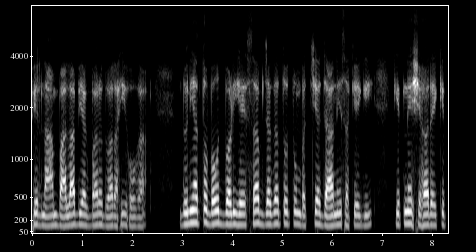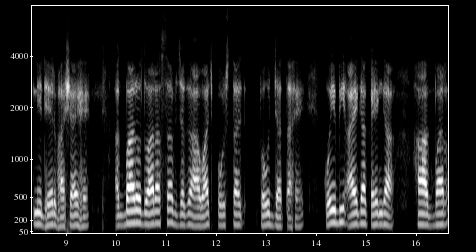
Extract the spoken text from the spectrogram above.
फिर नाम बाला भी अखबारों द्वारा ही होगा। दुनिया तो बहुत बड़ी है, सब जगह तो तुम बच्चियाँ जा नहीं सकेगी। कितने शहर है, कितनी ढेर भाषाएँ हैं। अखबारों द्वारा सब जगह आवाज़ पहुँचता, पहुँच जाता है। कोई भी आएगा, कहेगा हाँ अखबार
